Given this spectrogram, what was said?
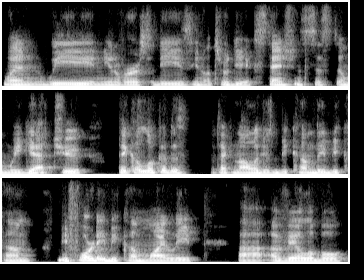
when we in universities, you know, through the extension system, we get to take a look at the technologies become they become before they become widely uh, available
